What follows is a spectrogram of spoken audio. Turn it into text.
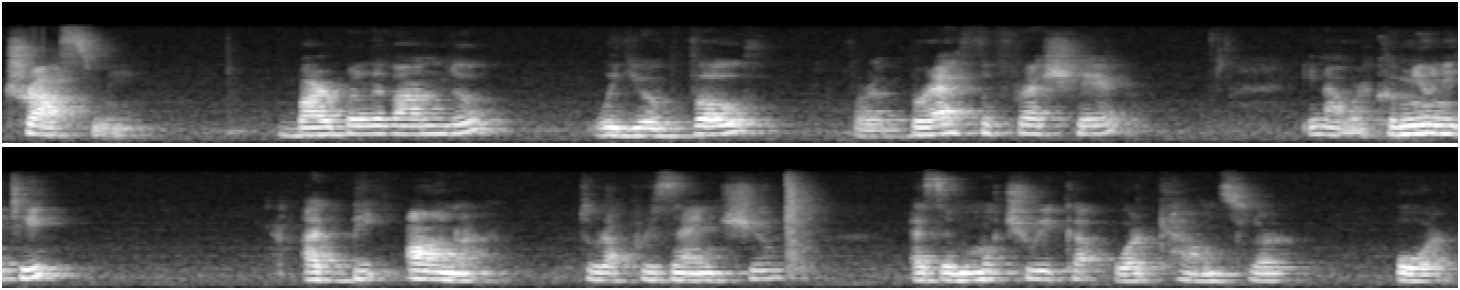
Trust me, Barbara Levando, with your vote for a breath of fresh air in our community, I'd be honored to represent you as a Motueka Ward Councillor or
